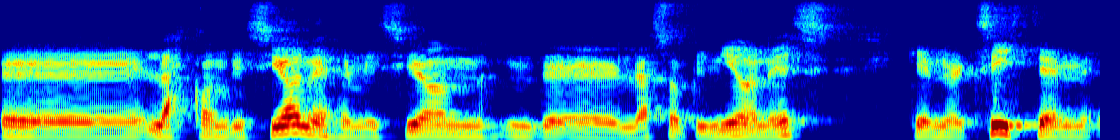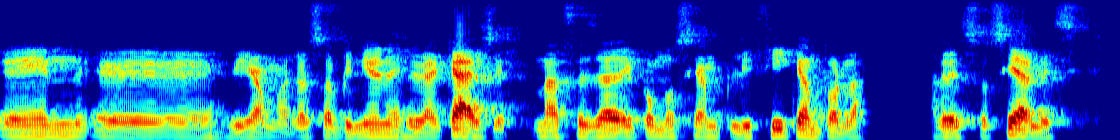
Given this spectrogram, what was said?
las condiciones de emisión de las opiniones que no existen en, eh, digamos, las opiniones de la calle, más allá de cómo se amplifican por las redes sociales.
